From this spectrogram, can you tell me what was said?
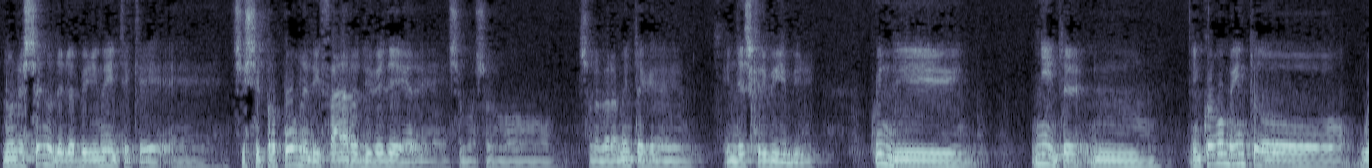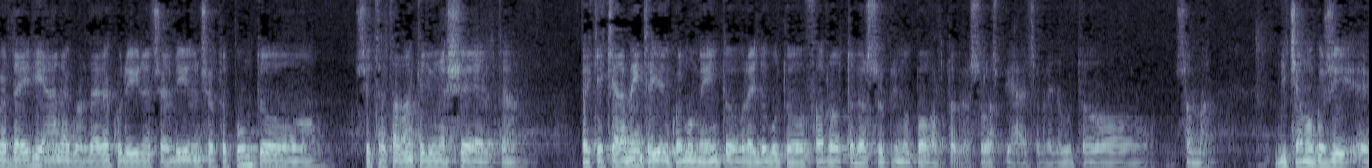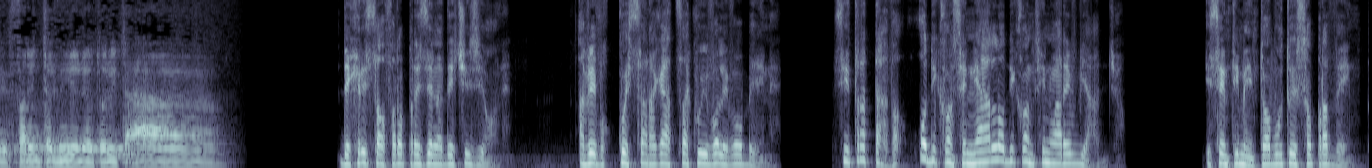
non essendo degli avvenimenti che eh, ci si propone di fare o di vedere, insomma, sono, sono veramente indescrivibili. Quindi, niente, mh, in quel momento guardai Diana, guardai la collina, cioè lì a un certo punto si trattava anche di una scelta, perché chiaramente io in quel momento avrei dovuto far rotta verso il primo porto, verso la spiaggia, avrei dovuto, insomma, diciamo così, eh, fare intervenire le autorità, De Cristoforo prese la decisione. Avevo questa ragazza a cui volevo bene. Si trattava o di consegnarlo o di continuare il viaggio. Il sentimento ha avuto il sopravvento.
